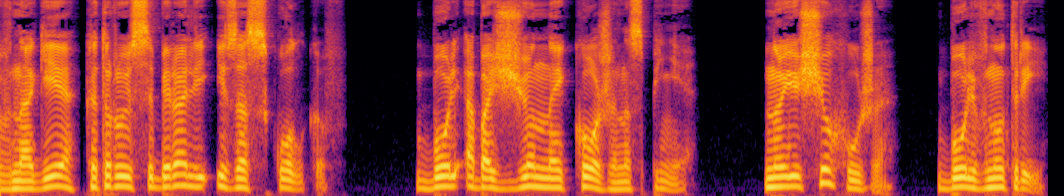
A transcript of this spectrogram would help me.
в ноге, которую собирали из осколков, боль обожженной кожи на спине. Но еще хуже – боль внутри,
